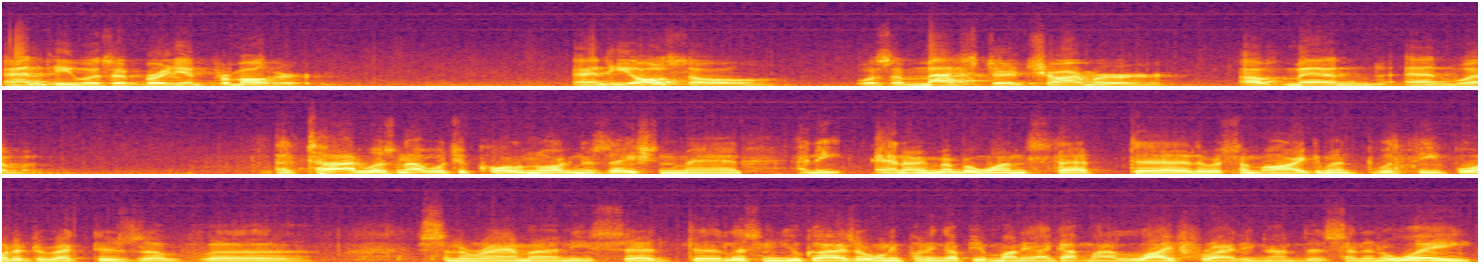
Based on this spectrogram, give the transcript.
and he was a brilliant promoter. And he also was a master charmer of men and women. Uh, Todd was not what you call an organization man, and he and I remember once that uh, there was some argument with the board of directors of uh, Cinerama, and he said, uh, "Listen, you guys are only putting up your money. I got my life riding on this." And in a way,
